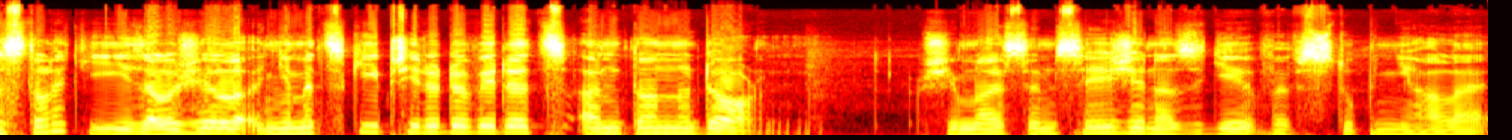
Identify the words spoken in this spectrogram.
století založil německý přírodovědec Anton Dorn. Všiml jsem si, že na zdi ve vstupní hale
